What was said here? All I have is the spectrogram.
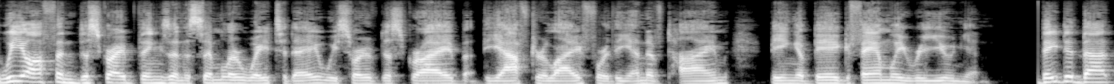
we often describe things in a similar way today. We sort of describe the afterlife or the end of time being a big family reunion. They did that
